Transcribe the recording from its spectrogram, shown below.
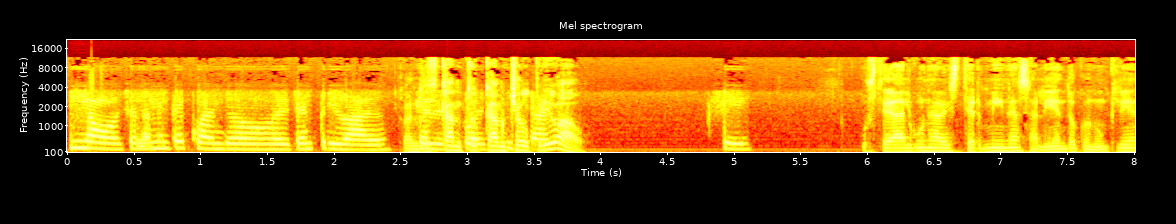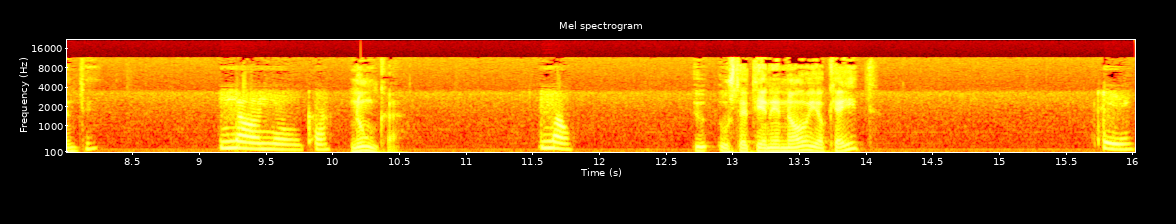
No, solamente cuando es en privado. Cuando es les cam to puedo cam show privado. Sí. ¿Usted alguna vez termina saliendo con un cliente? No, nunca. Nunca. No. ¿U- ¿Usted tiene novio, Kate? Sí.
